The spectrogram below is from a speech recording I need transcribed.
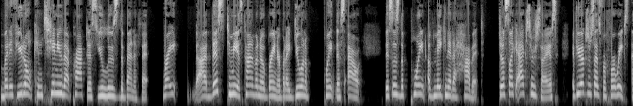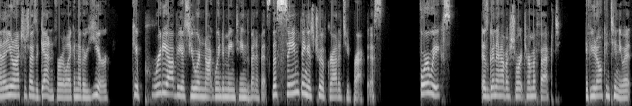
but if you don't continue that practice, you lose the benefit, right? Uh, this to me is kind of a no brainer, but I do want to point this out. This is the point of making it a habit. Just like exercise, if you exercise for four weeks and then you don't exercise again for like another year, okay, pretty obvious you are not going to maintain the benefits. The same thing is true of gratitude practice. Four weeks is going to have a short term effect. If you don't continue it,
